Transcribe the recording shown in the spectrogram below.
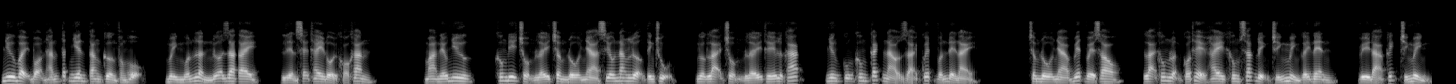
Như vậy bọn hắn tất nhiên tăng cường phòng hộ, mình muốn lần nữa ra tay, liền sẽ thay đổi khó khăn. Mà nếu như không đi trộm lấy trầm đồ nhà siêu năng lượng tinh trụ, ngược lại trộm lấy thế lực khác, nhưng cũng không cách nào giải quyết vấn đề này. Trầm đồ nhà biết về sau, lại không luận có thể hay không xác định chính mình gây nên, vì đả kích chính mình,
